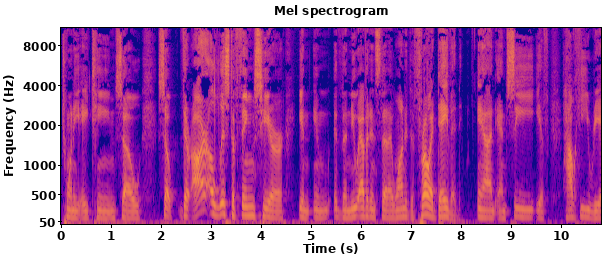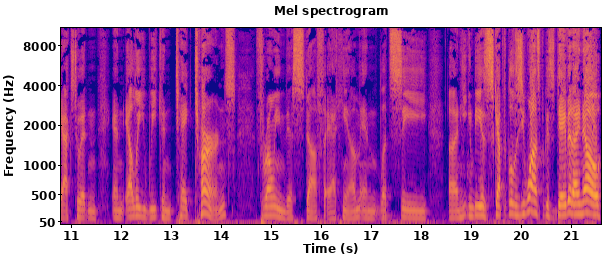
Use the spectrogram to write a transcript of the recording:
2018. So, so there are a list of things here in, in the new evidence that I wanted to throw at David and and see if how he reacts to it and and Ellie we can take turns throwing this stuff at him and let's see uh, and he can be as skeptical as he wants because David I know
